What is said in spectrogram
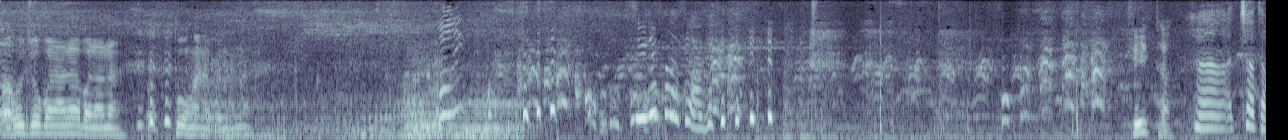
बहू जो बनाना है बनाना पोहा ना बनाना ठीक था? हाँ अच्छा था।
